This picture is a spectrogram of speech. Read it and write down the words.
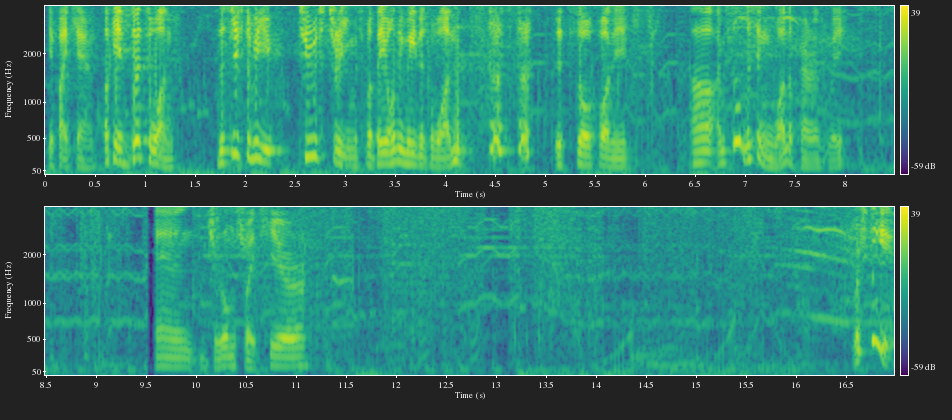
If I can. Okay, this one. This used to be two streams, but they only made it one. it's so funny. Uh, I'm still missing one, apparently. And Gerome's right here. Where's the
